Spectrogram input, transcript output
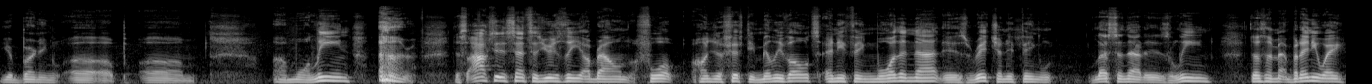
you're burning uh, um, uh, more lean. this oxygen sensor is usually around 450 millivolts. Anything more than that is rich. Anything less than that is lean. Doesn't matter. But anyway,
